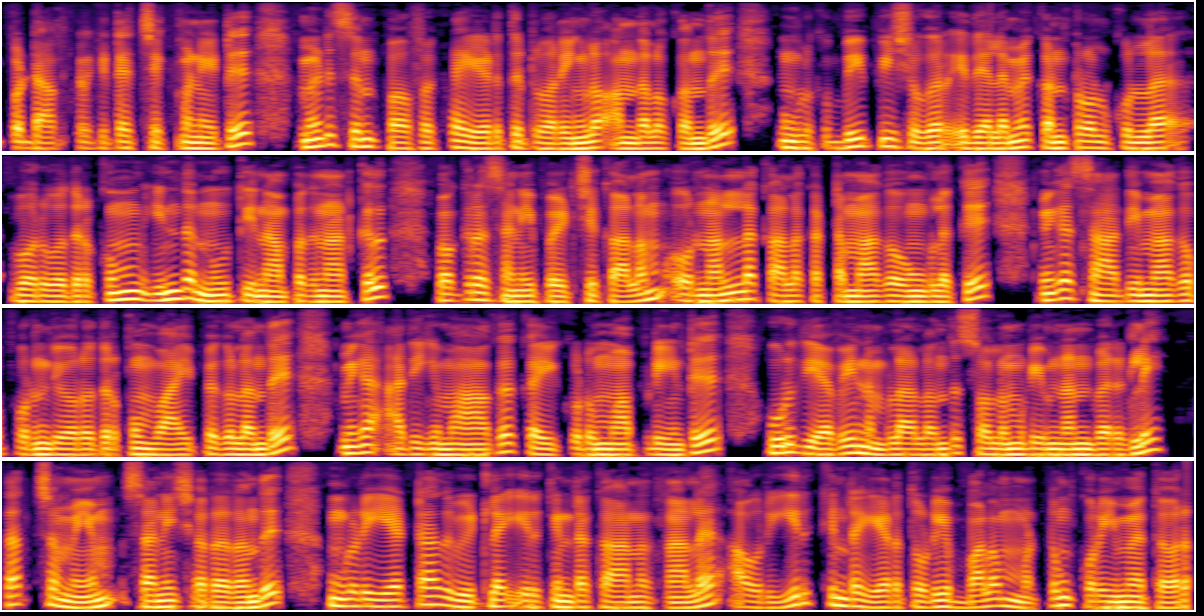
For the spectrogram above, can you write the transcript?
இப்போ டாக்டர் கிட்ட செக் பண்ணிட்டு மெடிசன் பெர்ஃபெக்ட்டா எடுத்துட்டு வரீங்களோ, அந்த அளவுக்கு வந்து உங்களுக்கு பிபி, சுகர் இது எல்லாமே கண்ட்ரோல்க்குள்ள வருவதற்கும் இந்த 140 நாட்கள் வக்ர சனி பயிற்சி காலம் ஒரு நல்ல காலகட்டமாக உங்களுக்கு மிக சாத்தியமாக பொருந்தி வருவதற்கும் வாய்ப்புகள் வந்து மிக அதிகமாக கைகூடும் அப்படின்ட்டு உறுதியாகவே நம்மளால் வந்து சொல்ல முடியும் நண்பர்களே. தற்சமயம் சனீஸ்வரர் வந்து உங்களுடைய எட்டாவது வீட்டில் இருக்கின்ற காரணத்தினால, அவர் இருக்கின்ற இடத்துடைய பலம் மட்டும் குறையுமே தவிர,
